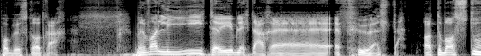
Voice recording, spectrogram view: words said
på busker og trær. Men det var et lite øyeblikk der eh, jeg følte at det bare sto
